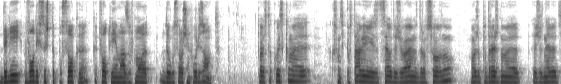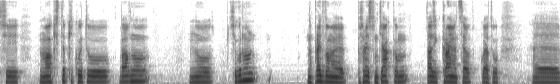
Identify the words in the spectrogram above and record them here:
дали води в същата посока, каквото имам аз в моят дългосрочен хоризонт. Тоест, ако искаме, ако сме си поставили за цел да живеем здравословно, може да подреждаме ежедневието си на малки стъпки, които бавно, но сигурно напредваме посредством тях към тази крайна цел, която е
